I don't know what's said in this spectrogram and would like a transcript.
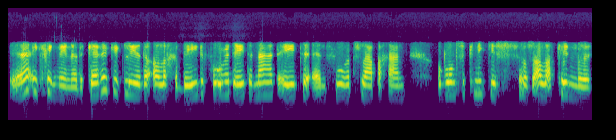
Ja, ik ging mee naar de kerk. Ik leerde alle gebeden voor het eten, na het eten en voor het slapen gaan. Op onze knietjes, zoals alle kinderen.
